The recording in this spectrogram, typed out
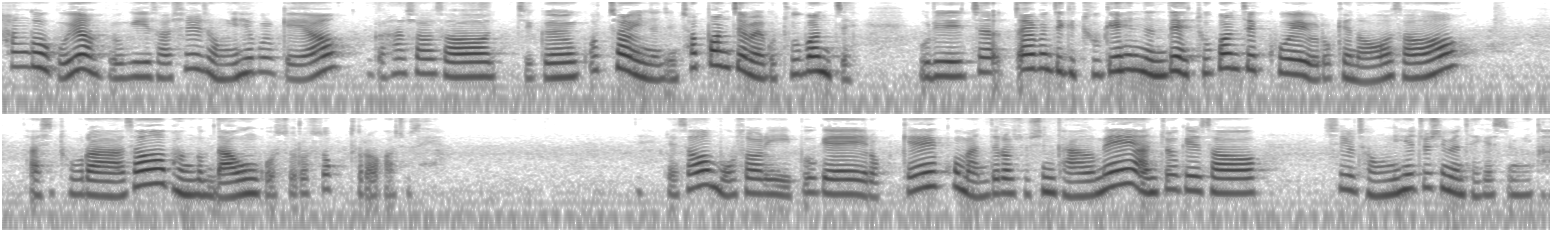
한 거고요 여기서 실 정리해 볼게요 하셔서 지금 꽂혀 있는 지금 첫 번째 말고 두 번째 우리 짧은뜨기 두 개 했는데 두 번째 코에 이렇게 넣어서 다시 돌아서 방금 나온 곳으로 쏙 들어가 주세요. 네, 그래서 모서리 이쁘게 이렇게 코 만들어 주신 다음에 안쪽에서 실 정리해 주시면 되겠습니다.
